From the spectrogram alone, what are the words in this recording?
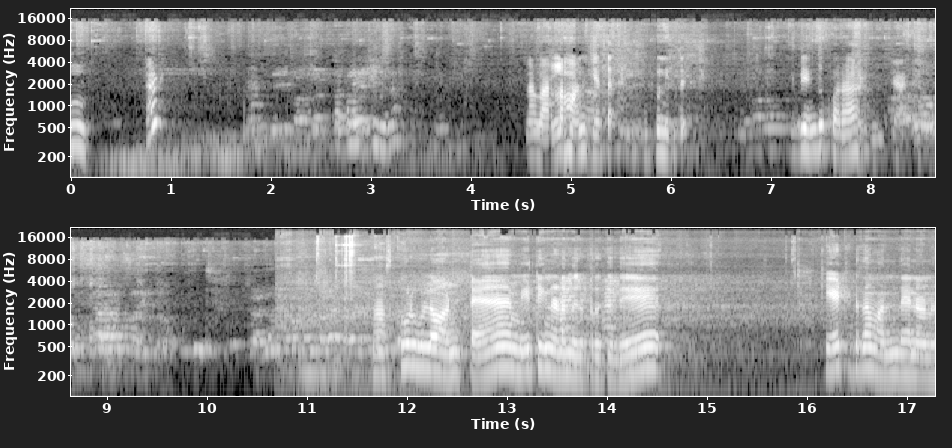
ம்? நான் வரலாமான்னு கேட்டேன். புக் பண்ணிக்கிட்டேன் இது எங்கே போகிறா நான் ஸ்கூலுக்குள்ளே வந்துட்டேன். மீட்டிங் நடந்துக்கிட்டு இருக்குது. கேட்டுட்டு தான் வந்தேன் நான்.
